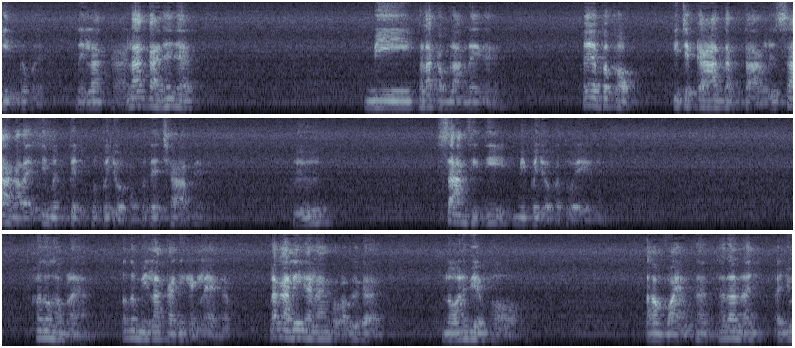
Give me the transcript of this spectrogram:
กินเข้าไปในร่างกาย ร่างกายท่านจะมีพละกำลังได้ไงถ้าจะประกอบกิจการต่าง ๆ หรือสร้างอะไรที่มันเป็นคุณประโยชน์ของประเทศชาติเนี่ย หรือสร้างสิ่งที่มีประโยชน์กับตัวเองเนี่ยเขาต้องทำอะไรเขาต้องมีร่างกายที่แข็งแรงครับร่างกายที่แข็งแรงประกอบด้วยกันนอนให้เพียงพอ ตามวัยของท่าน ถ้าท่านอายุ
